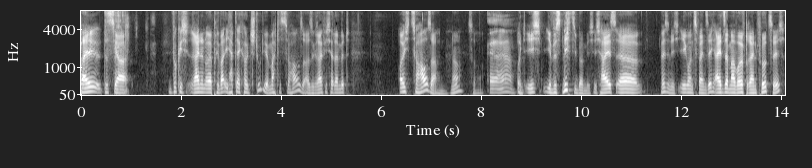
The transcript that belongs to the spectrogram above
weil das ja wirklich rein in euer Privat, ich habe ja kein Studio, macht es zu Hause, also greife ich ja damit euch zu Hause an, ne? So. Ja, ja. Und ich, ihr wisst nichts über mich. Ich heiße äh, weiß ich nicht, Egon 62, einsamer Wolf 43,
